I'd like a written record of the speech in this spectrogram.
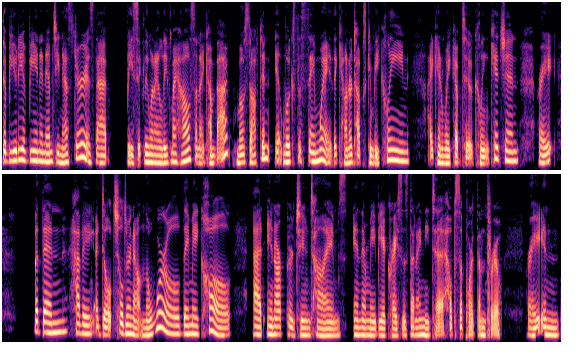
The beauty of being an empty nester is that basically when I leave my house and I come back, most often it looks the same way. The countertops can be clean. I can wake up to a clean kitchen, right? But then having adult children out in the world, they may call at inopportune times and there may be a crisis that I need to help support them through, right? And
